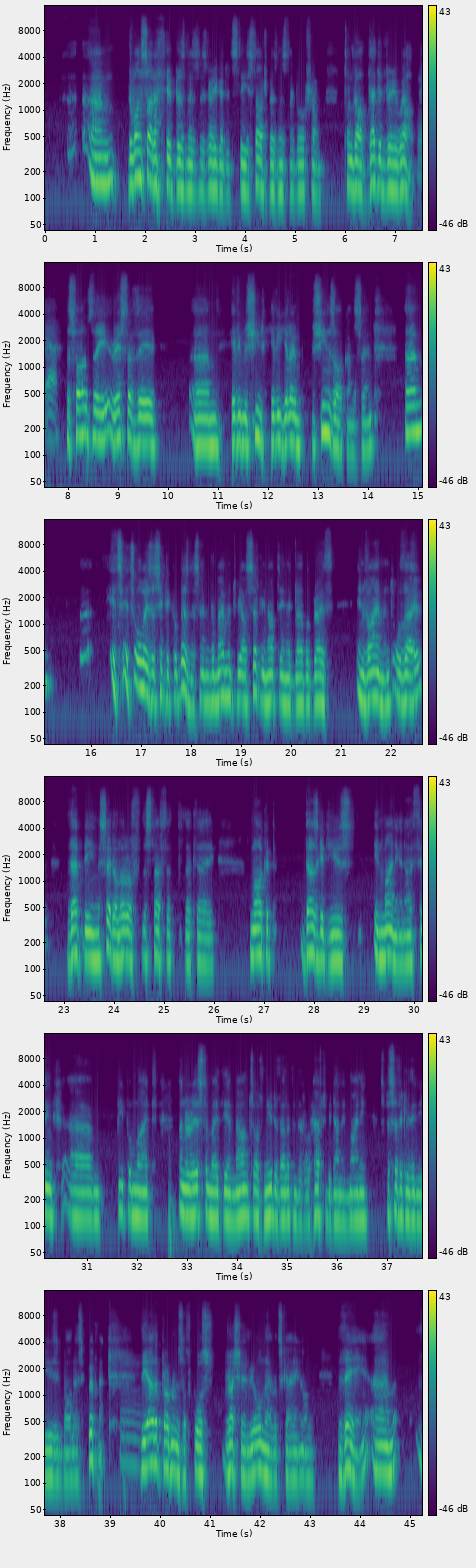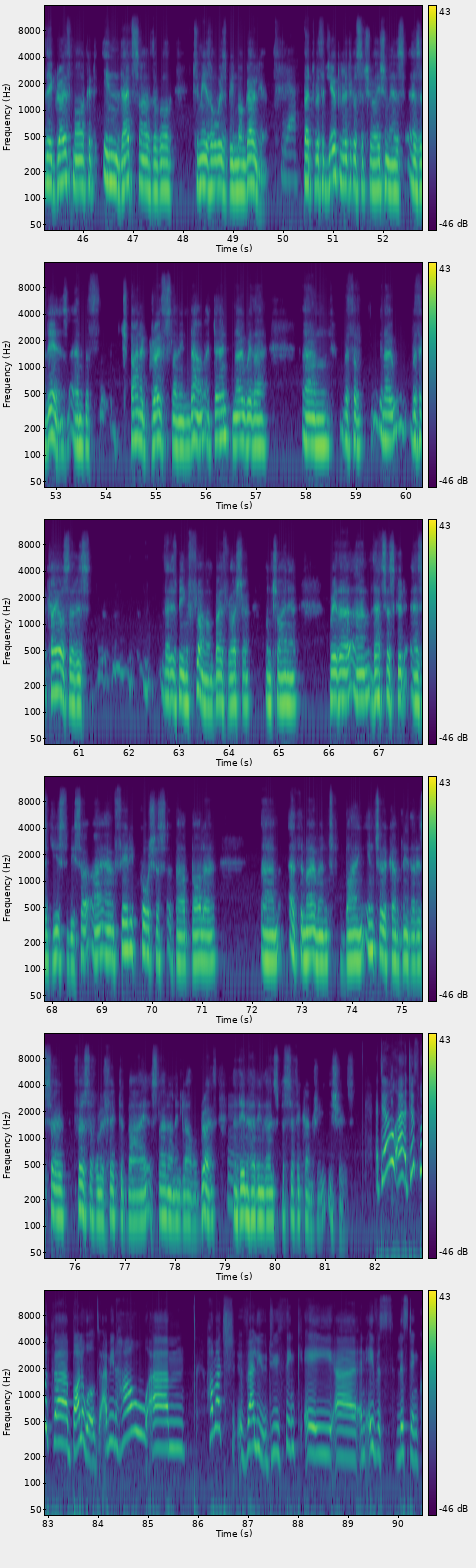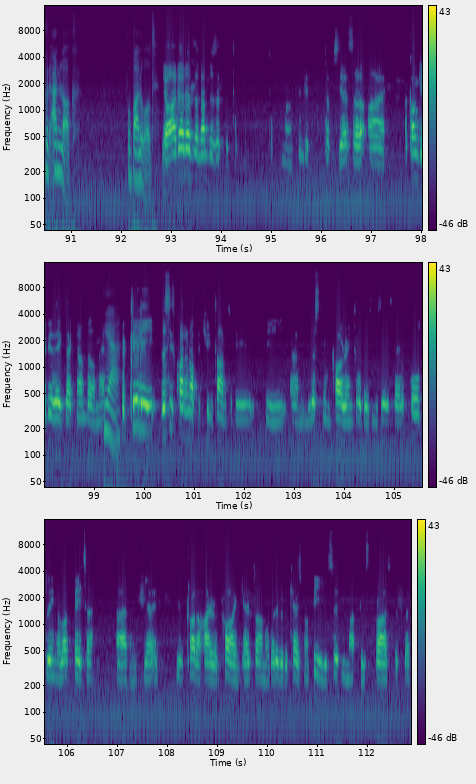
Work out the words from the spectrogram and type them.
um, the one side of their business is very good. It's the starch business they bought from Tongaat. That did very well. Yeah. As far as the rest of the um, heavy machine, heavy yellow machines are concerned, um, it's it's always a cyclical business, and at the moment we are certainly not in a global growth environment. Although that being said, a lot of the stuff that that a market does get used in mining, and I think um, people might underestimate the amount of new development that will have to be done in mining, specifically then using Barlow's equipment. Mm. The other problem is, of course, Russia, and we all know what's going on there. Um, the growth market in that side of the world to me has always been Mongolia. Yeah. But with the geopolitical situation as as it is, and with China growth slowing down, I don't know whether um, with the you know with the chaos that is that is being flung on both Russia on China, whether um, that's as good as it used to be. So I am fairly cautious about Barlow um, at the moment buying into a company that is so, first of all, affected by a slowdown in global growth mm. and then having those specific country issues. Adele, uh, just with uh, Barloworld, I mean, how um, how much value do you think a uh, an Avis listing could unlock for Barloworld? Yeah, I don't have the numbers at the top, top of my fingertips here, so I I can't give you the exact number on that. Yeah. But clearly, this is quite an opportune time to be the um, listing car rental businesses. They're all doing a lot better. Um, you know, if you try to hire a car in Cape Town or whatever the case might be, you certainly might be surprised at the,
